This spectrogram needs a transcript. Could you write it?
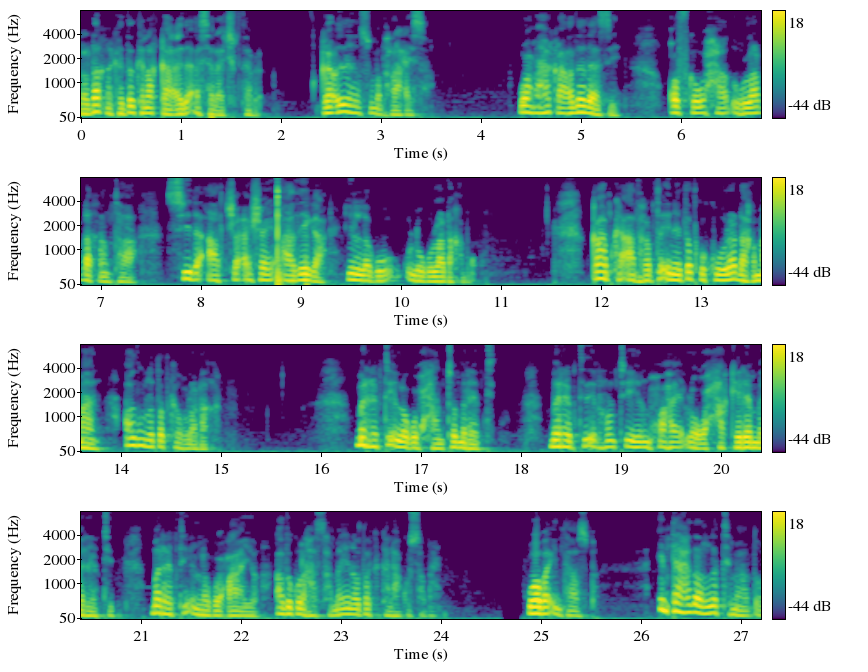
la dhaqanka dadkana qaacida asalaa jirtaba. Qaacidadaasumaad raacaysa. Waa maxay qaacidadaasi? Qofka waxaad ula dhaqantaa sida aada jeceshahay adiga in lagu lagula dhaqmo. Qaabka aada rabta inay dadku kuula dhaqmaan aduguna dadka ula dhaqan. Ma rabtid in lagu xanto ma rabtid. Ma rabtid in runtii muxuu ahay lagu xaqiro ma rabtid. Ma rabtid in lagu caayo adiguna ha samaynoo dadka kale ha ku samayn waaba intaasba intaa haddaad la timaado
